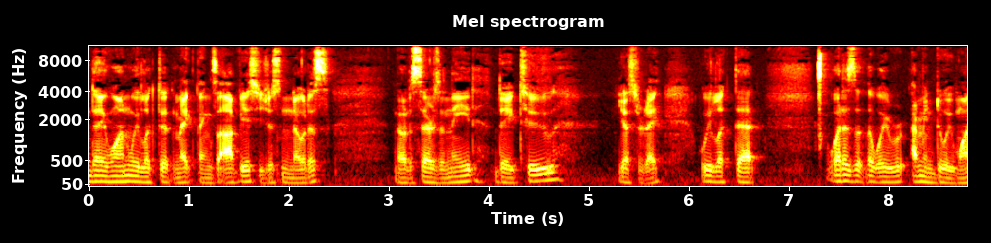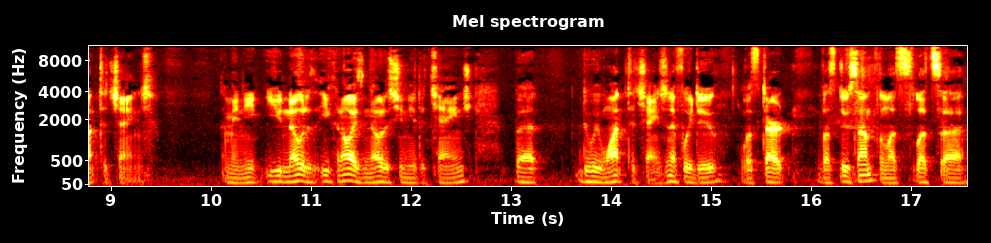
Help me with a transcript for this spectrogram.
day one, we looked at make things obvious, you just notice. Notice there's a need. Day two, yesterday, we looked at what is it that we i mean do we want to change? I mean you, you notice you can always notice you need to change but do we want to change? And if we do let's start let's do something. Let's let's uh,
